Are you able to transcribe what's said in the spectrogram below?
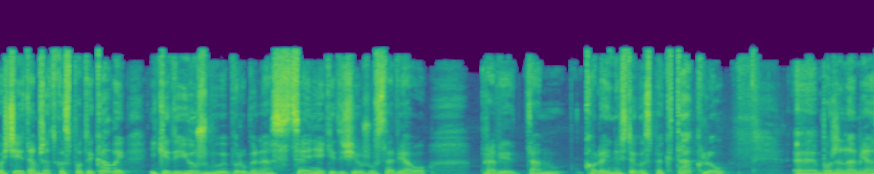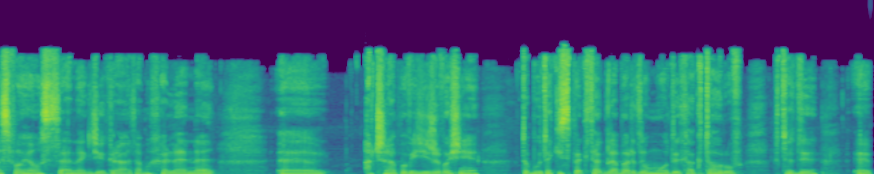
właściwie tam rzadko spotykały i kiedy już były próby na scenie, kiedy się już ustawiało prawie tam kolejność tego spektaklu, Bożena miała swoją scenę, gdzie grała tam Helenę. E, a trzeba powiedzieć, że właśnie to był taki spektakl dla bardzo młodych aktorów. Wtedy e,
